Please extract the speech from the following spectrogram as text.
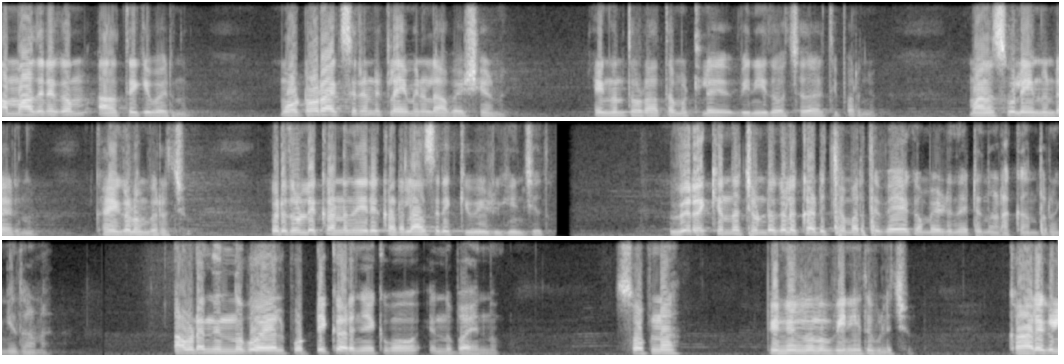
അമ്മ അതിനകം അകത്തേക്ക് വരുന്നു മോട്ടോർ ആക്സിഡന്റ് ക്ലെയിമിനുള്ള അപേക്ഷയാണ്. എങ്ങും തൊടാത്ത മട്ടിൽ വിനീത് ഒച്ച താഴ്ത്തി പറഞ്ഞു മനസ്സുലയുന്നുണ്ടായിരുന്നു കൈകളും വിറച്ചു. ഒരു തുള്ളി കണ്ണുനീര് കടലാസിലേക്ക് വീഴുകയും ചെയ്തു. വിറയ്ക്കുന്ന ചുണ്ടുകൾ കടിച്ചമർത്തി വേഗം എഴുന്നേറ്റ് നടക്കാൻ തുടങ്ങിയതാണ്. അവിടെ നിന്നു പോയാൽ പൊട്ടിക്കരഞ്ഞേക്കുമോ എന്ന് ഭയന്നു. സ്വപ്ന പിന്നിൽ നിന്നും വിനീത് വിളിച്ചു. കാലുകൾ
